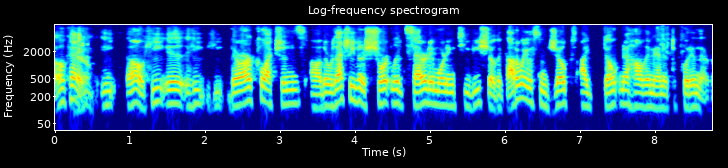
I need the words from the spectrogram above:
Okay. No. He, oh, he is. He, he. There are collections. Uh, there was actually even a short-lived Saturday morning TV show that got away with some jokes. I don't know how they managed to put in there,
